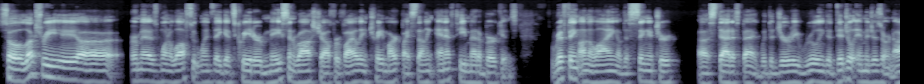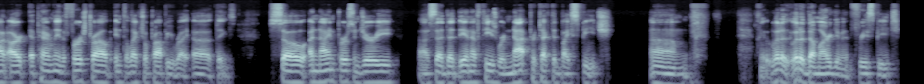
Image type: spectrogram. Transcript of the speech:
So luxury uh, Hermes won a lawsuit Wednesday against creator Mason Rothschild for violating trademark by selling NFT Meta Birkins, riffing on the lying of the signature uh, status bag, with the jury ruling that digital images are not art, apparently in the first trial of intellectual property right uh, things. So a nine-person jury uh, said that the NFTs were not protected by speech. Um, what a what a dumb argument, free speech.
